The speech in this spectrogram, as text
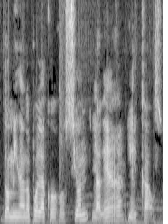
dominado por la corrupción, la guerra y el caos.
